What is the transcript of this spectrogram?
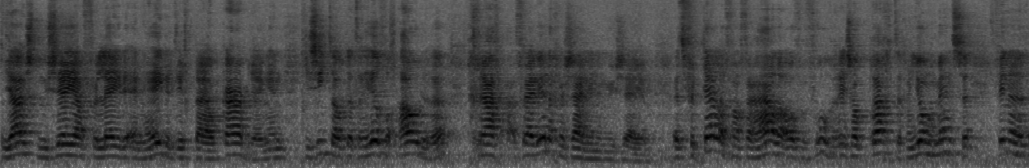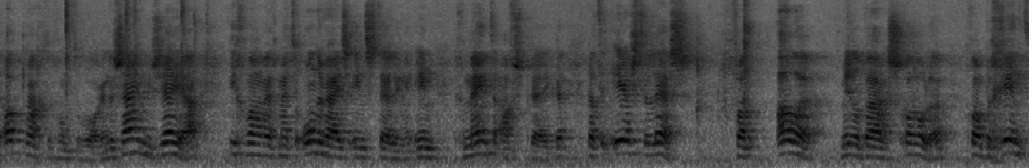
juist musea verleden en heden dicht bij elkaar brengen. En je ziet ook dat er heel veel ouderen graag vrijwilliger zijn in een museum. Het vertellen van verhalen over vroeger is ook prachtig. En jonge mensen vinden het ook prachtig om te horen. En er zijn musea die gewoonweg met de onderwijsinstellingen in gemeenten afspreken dat de eerste les van alle middelbare scholen gewoon begint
